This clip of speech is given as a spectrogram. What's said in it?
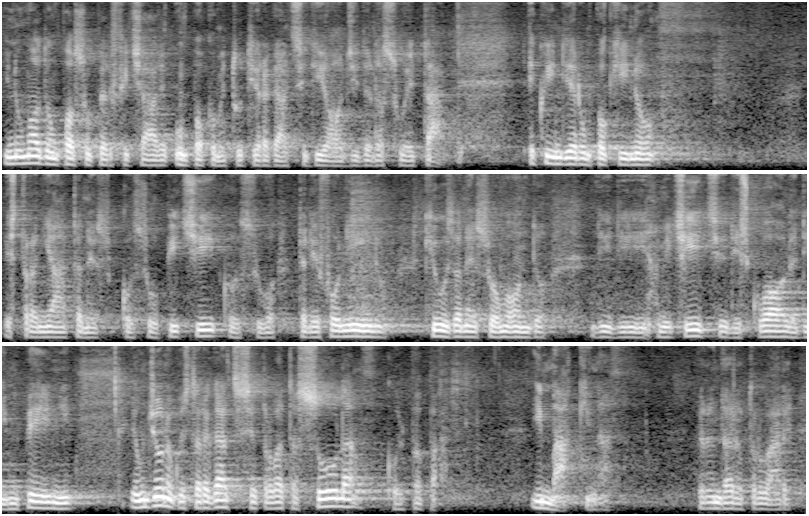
in un modo un po' superficiale, un po' come tutti i ragazzi di oggi della sua età. E quindi era un pochino estraniata nel, col suo PC, col suo telefonino, chiusa nel suo mondo di, di amicizie, di scuole, di impegni. E un giorno questa ragazza si è trovata sola col papà, in macchina, per andare a trovare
